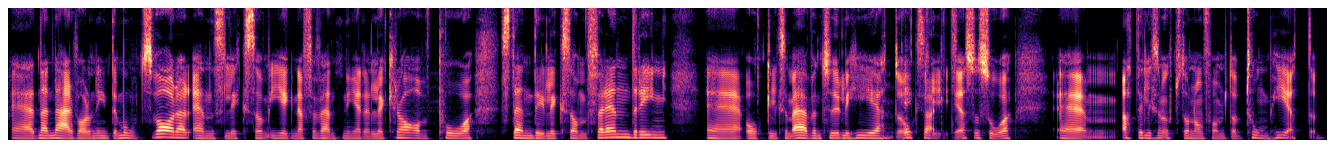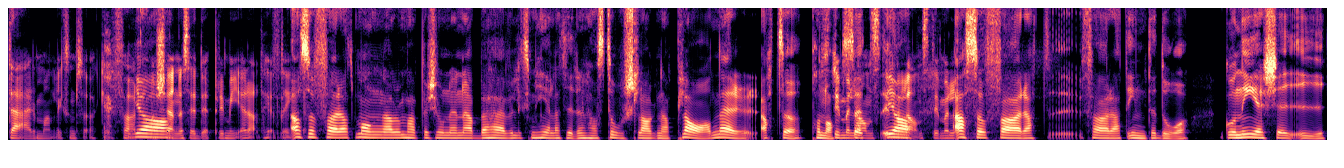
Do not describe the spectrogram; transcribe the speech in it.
eh, när närvaron inte motsvarar ens liksom egna förväntningar eller krav på ständig liksom förändring eh, och liksom äventyrlighet. Och, Exakt. Alltså så, ehm, att det liksom uppstår någon form av tomhet där man liksom söker för Ja. att man känner sig deprimerad helt enkelt. Alltså för att många av de här personerna behöver liksom hela tiden ha storslagna planer. Alltså på något stimulans, sätt. stimulans, stimulans. Alltså för att, för att inte då gå ner sig i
